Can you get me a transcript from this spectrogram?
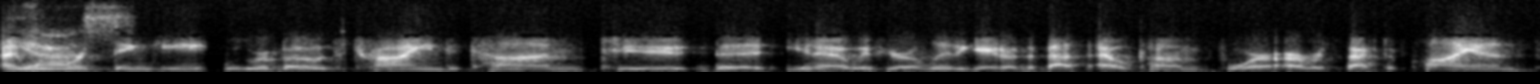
And yes. we were thinking, we were both trying to come to the, you know, if you're a litigator, the best outcome for our respective clients.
